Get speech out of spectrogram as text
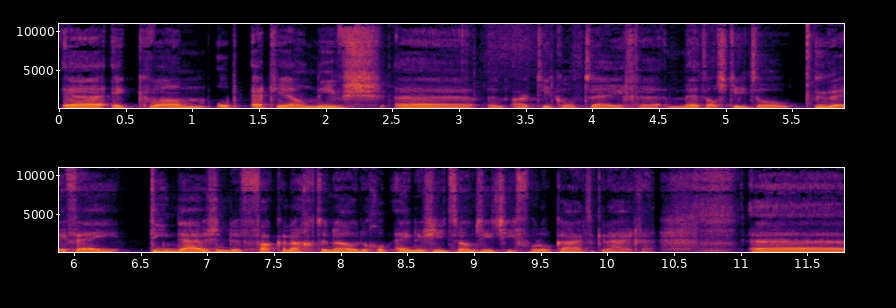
Eh, ik kwam op RTL Nieuws uh, een artikel tegen met als titel UWV. Tienduizenden vakkrachten nodig om energietransitie voor elkaar te krijgen. Uh,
